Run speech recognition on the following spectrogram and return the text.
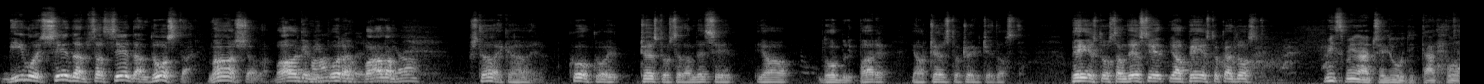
Bilo je sedam sa sedam, dosta. Mašala, bagem i poram, hvala. Ja. Šta je kaj? Koliko je 470, ja dobili pare, ja 400 čovjek će dosta. 580, ja 500 kad dosta. Mi smo inače ljudi takvog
